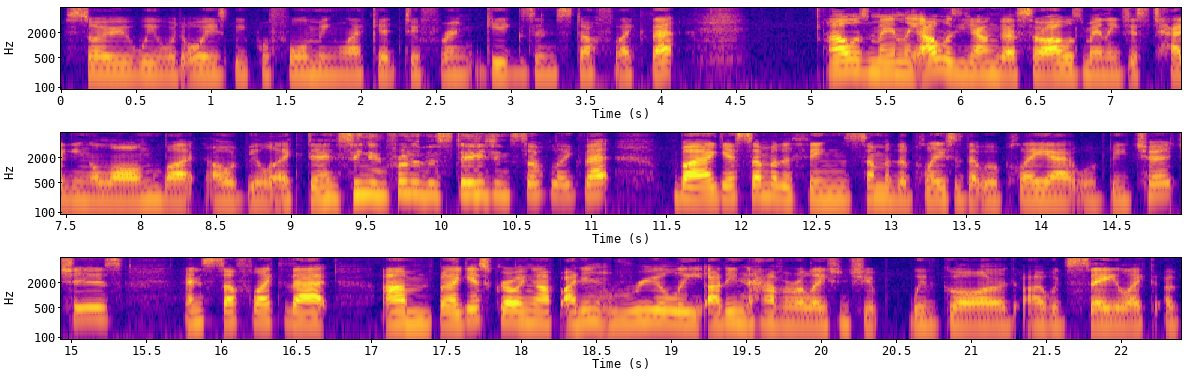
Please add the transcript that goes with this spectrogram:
so we would always be performing like at different gigs and stuff like that. I was mainly I was younger, so I was mainly just tagging along, but I would be like dancing in front of the stage and stuff like that. But I guess some of the things, some of the places that we'll play at would be churches and stuff like that. Um, but I guess growing up, I didn't really, I didn't have a relationship with God. I would say like a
